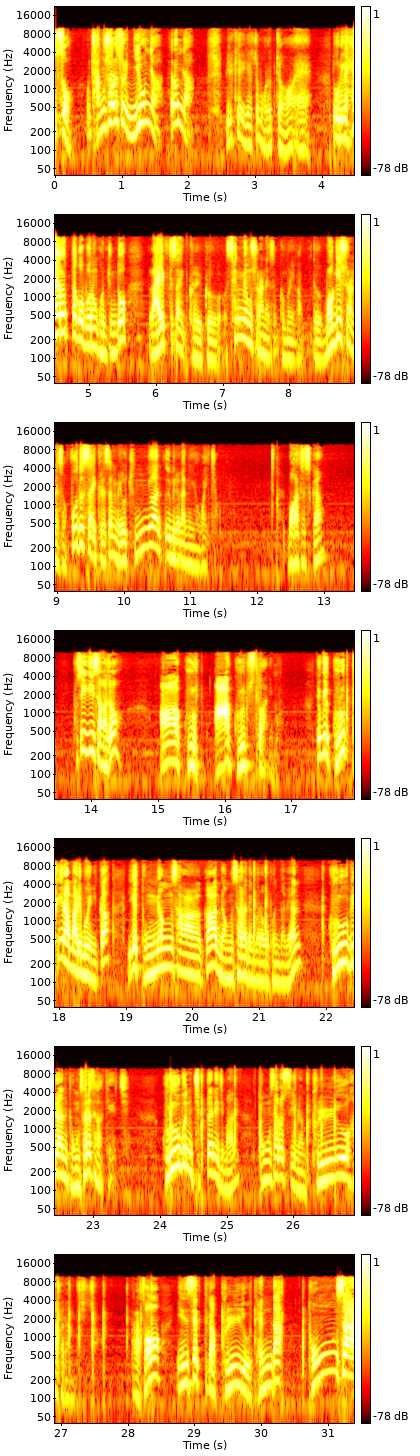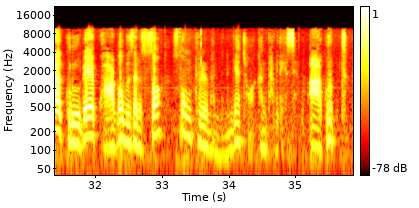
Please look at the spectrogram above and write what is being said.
써. 그럼 장수하를 쏘는 이롭냐? 해롭냐? 이렇게 얘기하기 좀 어렵죠. 예. 또 우리가 해롭다고 보는 곤충도 라이프 사이클 그 생명 순환에서 그 뭐니까 그 먹이 순환에서 푸드 사이클에서 매우 중요한 의미를 갖는 경우가 있죠. 뭐가 됐을까요? 이게 이상하죠? 아 그룹, 아 그룹스도 아니고 여기 그룹핑이란 말이 보이니까 이게 동명사가 명사가 된 거라고 본다면 그룹이란 동사를 생각해야지. 그룹은 집단이지만 동사로 쓰이면 분류하다는 뜻이죠. 따라서 인섹트가 분류된다. 동사 그룹의 과거 분사를 써서 수동태를 만 드는 게 정확한 답이 되겠어요. 아, 그룹트.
